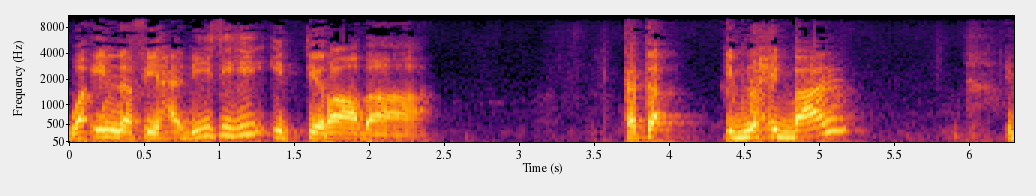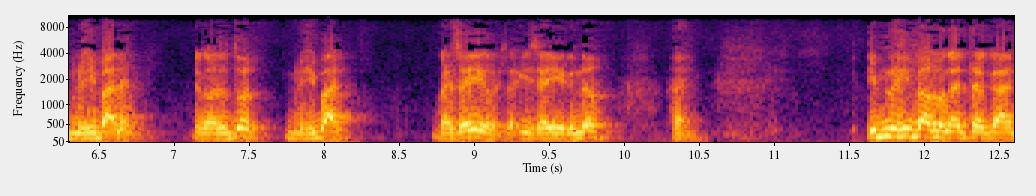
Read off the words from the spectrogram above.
wa inna fi hadithihi ittiraba kata Ibnu Hibban Ibnu Hibban eh dengar betul Ibnu Hibban bukan saya saya saya kena kan Ibnu Hibban mengatakan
